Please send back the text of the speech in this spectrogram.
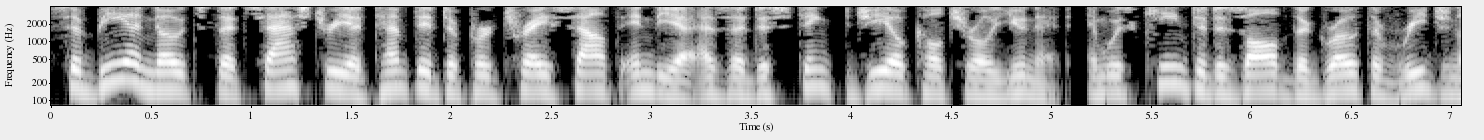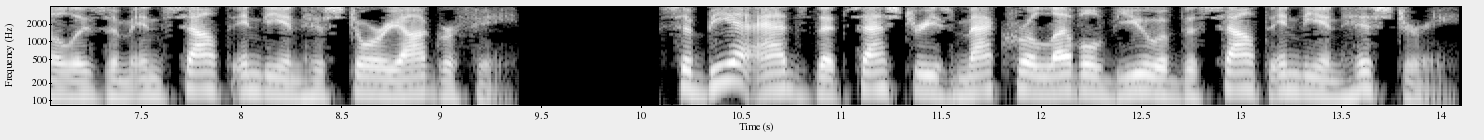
Subbiah notes that Sastri attempted to portray South India as a distinct geocultural unit, and was keen to dissolve the growth of regionalism in South Indian historiography. Subbiah adds that Sastri's macro-level view of the South Indian history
